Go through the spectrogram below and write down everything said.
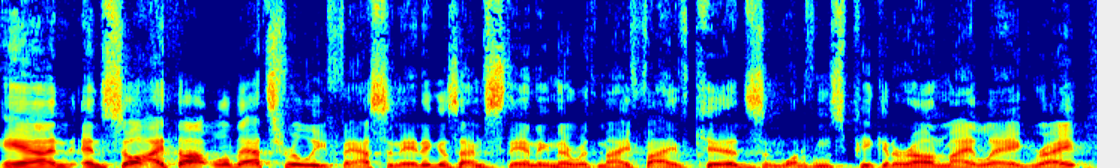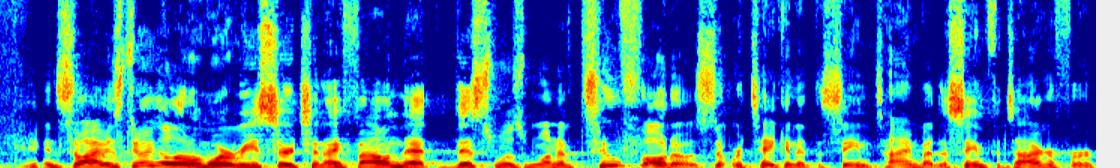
And, and so I thought, well, that's really fascinating as I'm standing there with my five kids, and one of them's peeking around my leg, right? And so I was doing a little more research, and I found that this was one of two photos that were taken at the same time by the same photographer.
